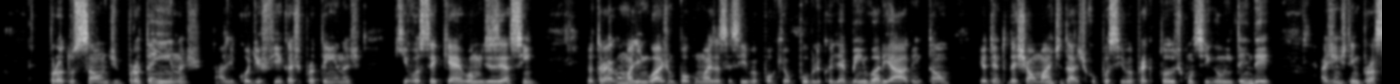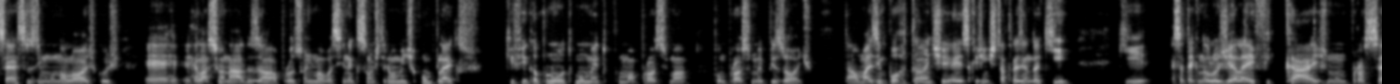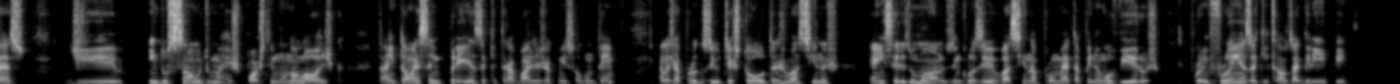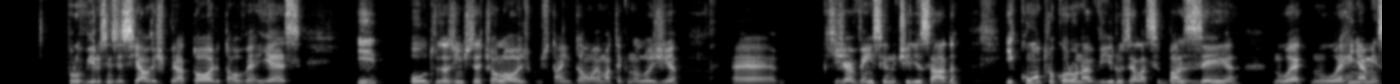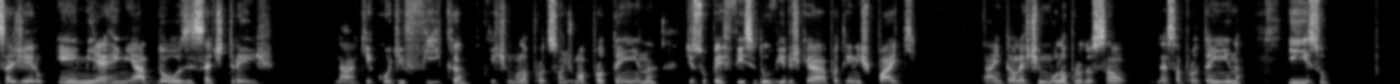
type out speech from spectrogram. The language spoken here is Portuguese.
produção de proteínas. Tá? Ele codifica as proteínas que você quer, vamos dizer assim. Eu trago uma linguagem um pouco mais acessível porque o público ele é bem variado, então eu tento deixar o mais didático possível para que todos consigam entender a gente tem processos imunológicos é, relacionados à produção de uma vacina que são extremamente complexos, que fica para um outro momento, para uma próxima, para um próximo episódio. Tá? O mais importante é isso que a gente está trazendo aqui, que essa tecnologia ela é eficaz num processo de indução de uma resposta imunológica. Tá? Então essa empresa que trabalha já com isso há algum tempo, ela já produziu, testou outras vacinas é, em seres humanos, inclusive vacina para o metapneumovírus, para o influenza que causa gripe, para o vírus essencial respiratório, tá, o VRS, e outros agentes etiológicos. Tá? Então, é uma tecnologia é, que já vem sendo utilizada, e contra o coronavírus, ela se baseia no, no RNA mensageiro mRNA1273, né, que codifica, que estimula a produção de uma proteína de superfície do vírus, que é a proteína spike. Tá? Então, ela estimula a produção dessa proteína, e isso,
